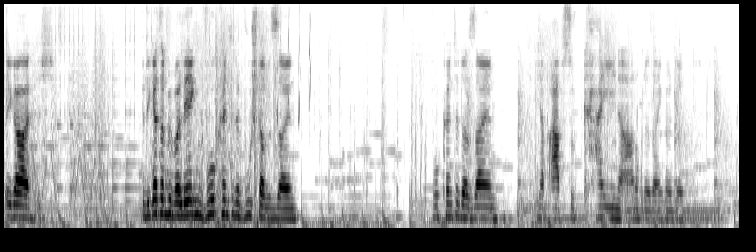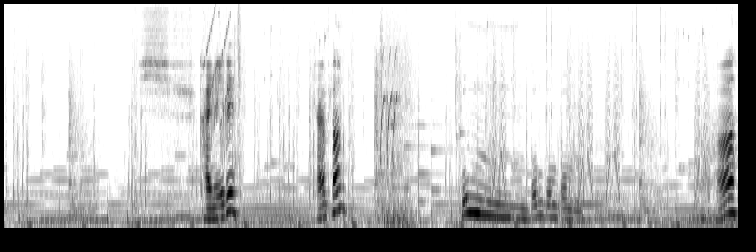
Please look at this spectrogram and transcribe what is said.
Egal, ich bin die ganze Zeit überlegen, wo könnte der Buchstabe sein? Wo könnte das sein? Ich habe absolut keine Ahnung, wo der sein könnte. Ich, keine Idee. Kein Plan. Bum, bum, bum, bum. Aha.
